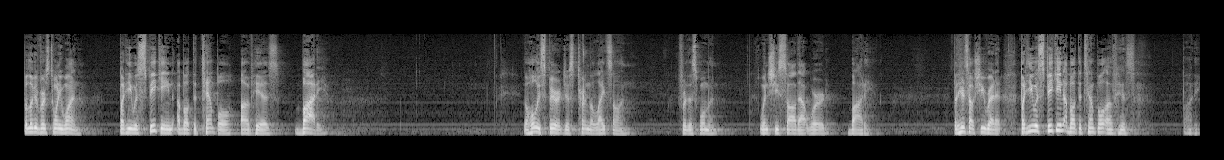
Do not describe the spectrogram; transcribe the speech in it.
But look at verse 21. But he was speaking about the temple of his body. The Holy Spirit just turned the lights on for this woman when she saw that word, body. But here's how she read it. But he was speaking about the temple of his body.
